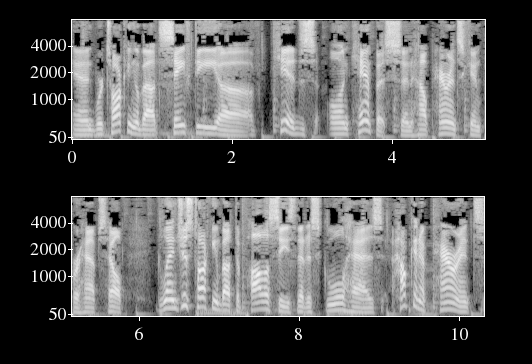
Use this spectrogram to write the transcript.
And we're talking about safety uh, of kids on campus and how parents can perhaps help. Glenn, just talking about the policies that a school has, how can a parent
